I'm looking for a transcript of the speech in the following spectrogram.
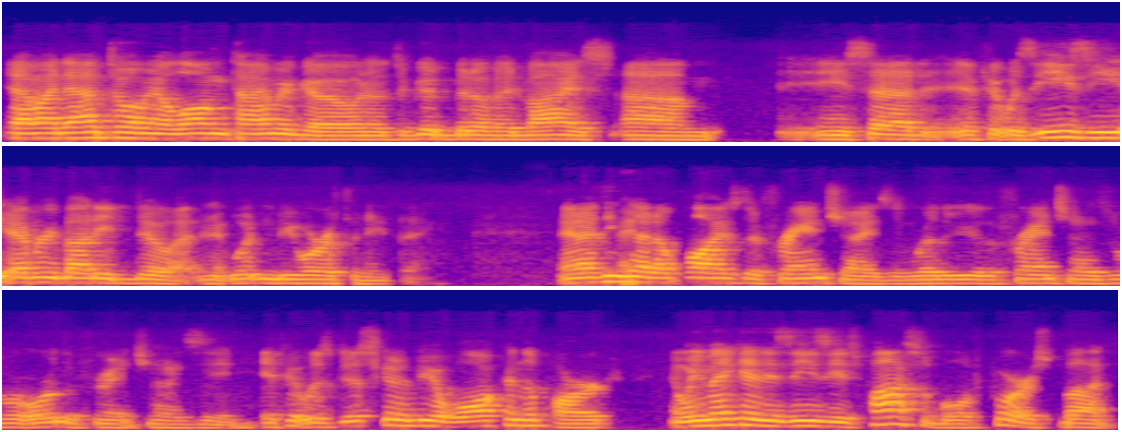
Yeah my dad told me a long time ago and it's a good bit of advice. Um, he said if it was easy, everybody'd do it, and it wouldn't be worth anything. And I think right. that applies to franchising, whether you're the franchisor or the franchisee. If it was just going to be a walk in the park, and we make it as easy as possible, of course, but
